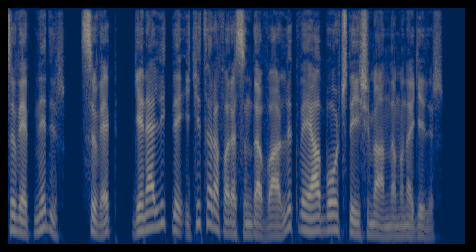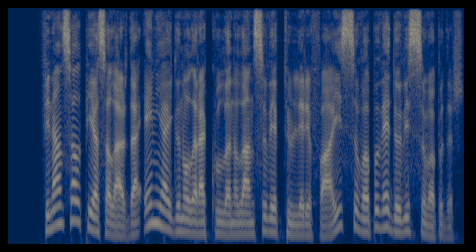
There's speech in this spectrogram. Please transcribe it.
Swap nedir? Swap, genellikle iki taraf arasında varlık veya borç değişimi anlamına gelir. Finansal piyasalarda en yaygın olarak kullanılan swap türleri faiz swap'ı ve döviz swap'ıdır.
